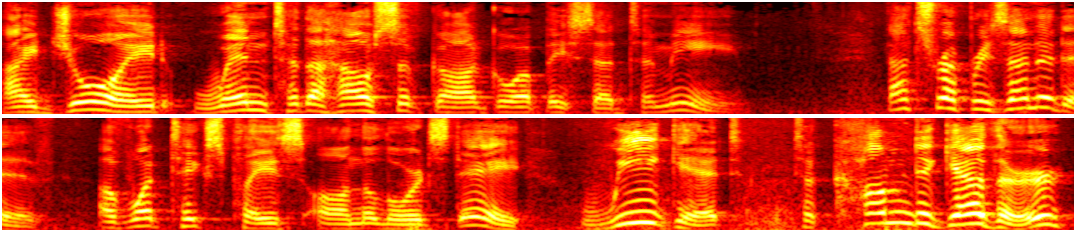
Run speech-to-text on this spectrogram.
I joyed when to the house of God go up, they said to me. That's representative of what takes place on the Lord's day. We get to come together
